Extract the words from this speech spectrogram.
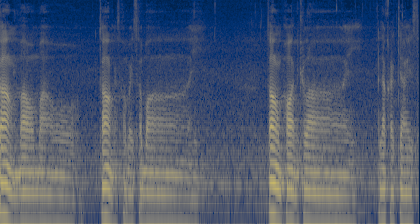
ต้องเบาๆต้องสบายๆต้องผ่อนคลาย แล้วก็ใจใส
